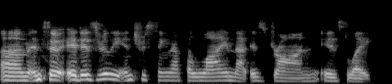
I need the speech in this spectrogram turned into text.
Um, and so it is really interesting that the line that is drawn is like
